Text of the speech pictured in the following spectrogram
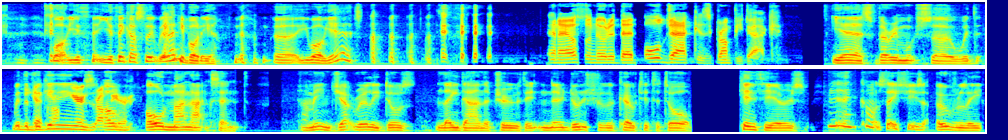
what you th- you think I sleep with anybody? uh, well, yes. and I also noted that old Jack is grumpy Jack. Yes, very much so. With with the beginnings of old man accent. I mean, Jack really does lay down the truth. It doesn't sugarcoat it at all. Cynthia is, I can't say she's overly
